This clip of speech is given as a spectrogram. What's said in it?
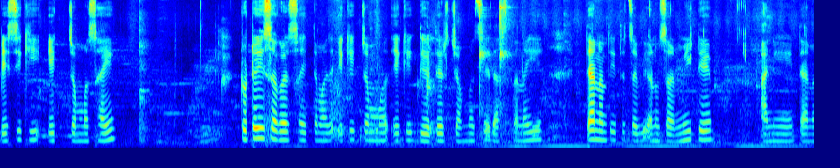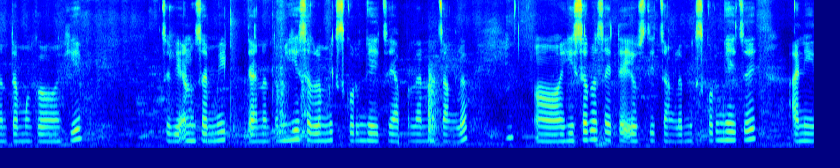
बेसिक ही एक चम्मच आहे. टोटली सगळं साहित्य माझं एक एक चम्मच एक एक दीड दीड चम्मच आहे जास्त नाही आहे त्यानंतर इथं चवी अनुसार मीठ आहे आणि त्यानंतर मग हे चवीनुसार मीठ त्यानंतर मग हे सगळं मिक्स करून घ्यायचं आहे आपल्याला चांगलं. हे सगळं साहित्य व्यवस्थित चांगलं मिक्स करून घ्यायचं आहे आणि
